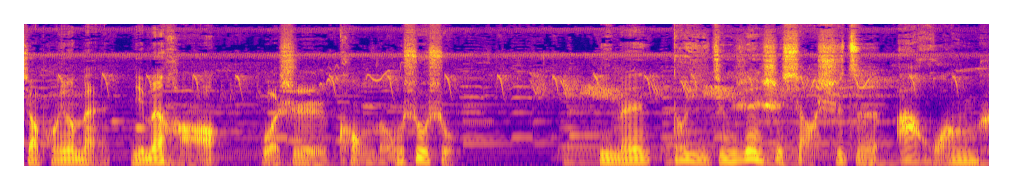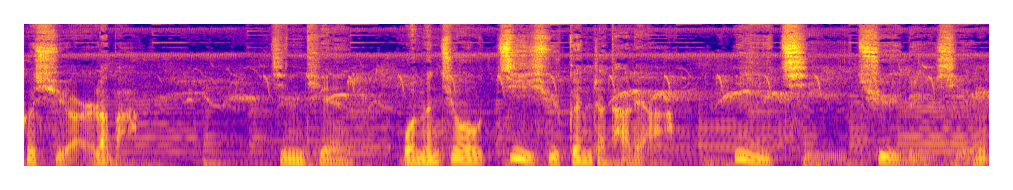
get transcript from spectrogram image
小朋友们，你们好，我是恐龙叔叔。你们都已经认识小狮子阿黄和雪儿了吧？今天我们就继续跟着他俩一起去旅行。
